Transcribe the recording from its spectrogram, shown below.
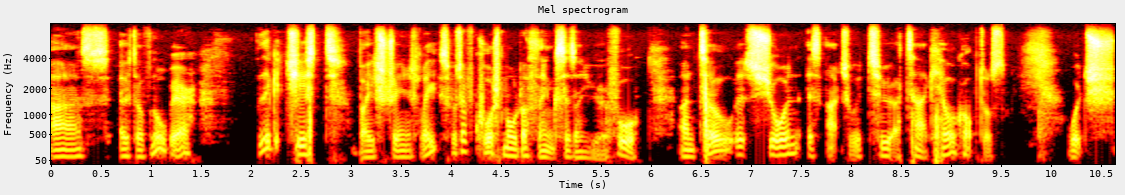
as out of nowhere, they get chased by strange lights, which of course Mulder thinks is a UFO, until it's shown it's actually two attack helicopters, which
